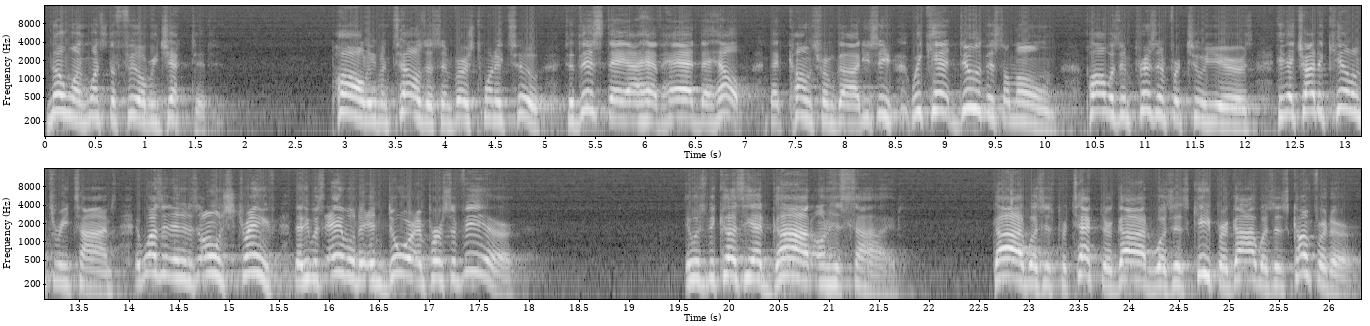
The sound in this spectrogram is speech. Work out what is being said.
No one wants to feel rejected. Paul even tells us in verse 22 To this day I have had the help that comes from God. You see, we can't do this alone. Paul was in prison for two years. He, they tried to kill him three times. It wasn't in his own strength that he was able to endure and persevere. It was because he had God on his side. God was his protector, God was his keeper, God was his comforter.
